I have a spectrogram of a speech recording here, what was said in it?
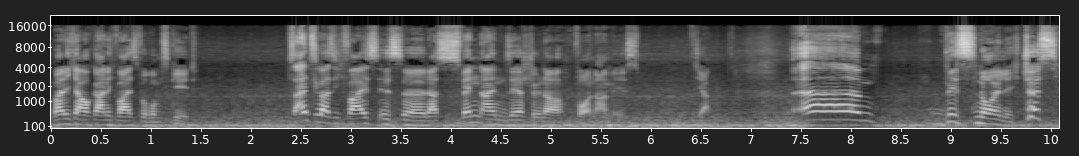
Weil ich ja auch gar nicht weiß, worum es geht. Das Einzige, was ich weiß, ist, äh, dass Sven ein sehr schöner Vorname ist. Tja. Ähm, bis neulich. Tschüss.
